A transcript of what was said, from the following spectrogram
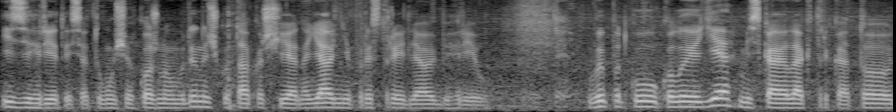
і зігрітися, тому що в кожному будиночку також є наявні пристрої для обігріву. У випадку, коли є міська електрика, то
